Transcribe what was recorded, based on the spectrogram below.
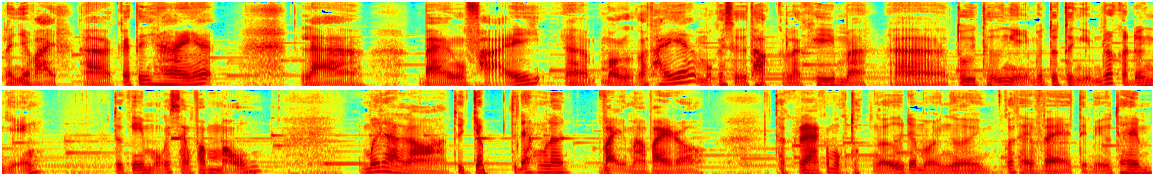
là như vậy. À, cái thứ hai á là bạn phải à, mọi người có thấy á, một cái sự thật là khi mà à, tôi thử nghiệm tôi thử nghiệm rất là đơn giản. Tôi nghiệm một cái sản phẩm mẫu mới ra lò tôi chụp tôi đăng lên vậy mà viral thật ra có một thuật ngữ để mọi người có thể về tìm hiểu thêm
